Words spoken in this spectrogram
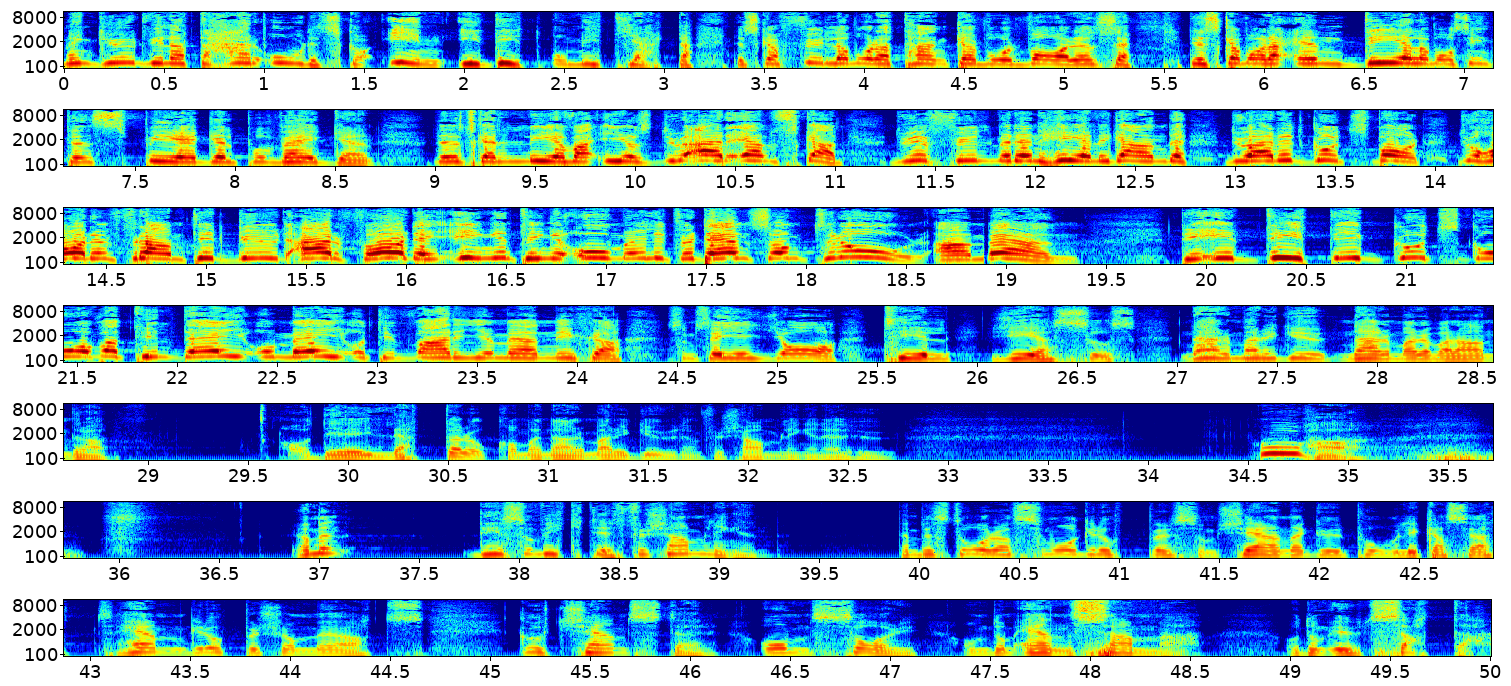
Men Gud vill att det här ordet ska in i ditt och mitt hjärta. Det ska fylla våra tankar, vår varelse. Det ska vara en del av oss, inte en spegel på väggen. Det ska leva i oss. Du är älskad, du är fylld med den heliga Ande, du är ett Guds barn. Du har en framtid, Gud är för dig. Ingenting är omöjligt för den som tror. Amen. Det är ditt, det är Guds gåva till dig och mig och till varje människa som säger ja till Jesus. Närmare Gud, närmare varandra. Ja, det är lättare att komma närmare Gud än församlingen, eller hur? Oha. Ja, men det är så viktigt, församlingen. Den består av små grupper som tjänar Gud på olika sätt. Hemgrupper som möts, gudstjänster, omsorg om de ensamma och de utsatta.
